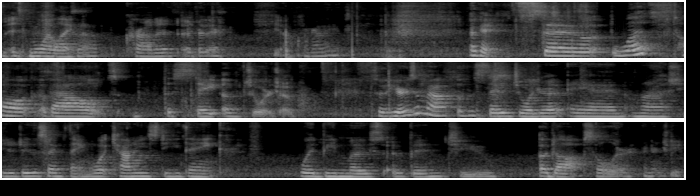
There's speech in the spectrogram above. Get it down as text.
It's more like that. crowded over there. Yeah, I got it. Okay, so let's talk about the state of Georgia. So here's a map of the state of Georgia, and I'm gonna ask you to do the same thing. What counties do you think would be most open to adopt solar energy?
